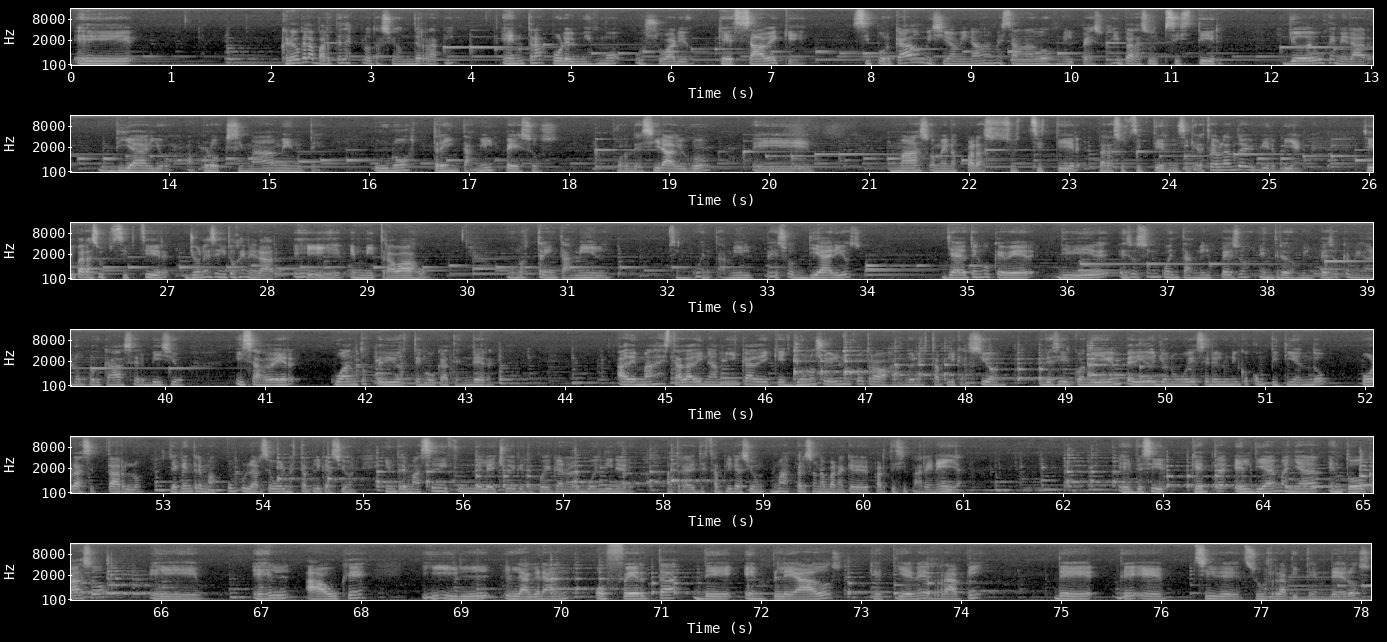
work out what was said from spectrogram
Eh, creo que la parte de la explotación de Rappi entra por el mismo usuario que sabe que si por cada domicilio a mí nada me están dando dos mil pesos y para subsistir yo debo generar diario aproximadamente unos 30 mil pesos, por decir algo, eh, más o menos para subsistir, para subsistir, ni siquiera estoy hablando de vivir bien. Sí, para subsistir yo necesito generar eh, en mi trabajo unos 30 mil, 50 mil pesos diarios ya yo tengo que ver, dividir esos 50 mil pesos entre 2 mil pesos que me gano por cada servicio y saber cuántos pedidos tengo que atender. además está la dinámica de que yo no soy el único trabajando en esta aplicación. Es decir, cuando lleguen pedidos yo no voy a ser el único compitiendo por aceptarlo, ya que entre más popular se vuelve esta aplicación y entre más se difunde el hecho de que te puedes ganar buen dinero a través de esta aplicación, más personas van a querer participar en ella. Es decir, que el día de mañana, en todo caso, eh, es el auge y la gran oferta de empleados que tiene Rappi, de, de, eh, de sus rapitenderos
